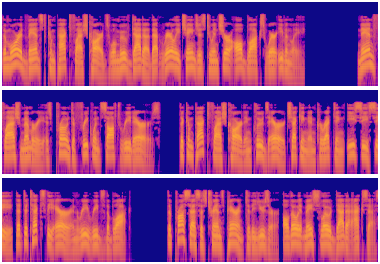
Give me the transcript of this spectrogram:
The more advanced compact flash cards will move data that rarely changes to ensure all blocks wear evenly. NAND flash memory is prone to frequent soft read errors. The compact flash card includes error checking and correcting ECC that detects the error and re-reads the block. The process is transparent to the user, although it may slow data access.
